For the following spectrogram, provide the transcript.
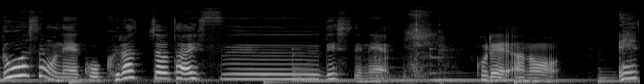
どうしてもねこう食らっちゃう体質でしてねこれあのえ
